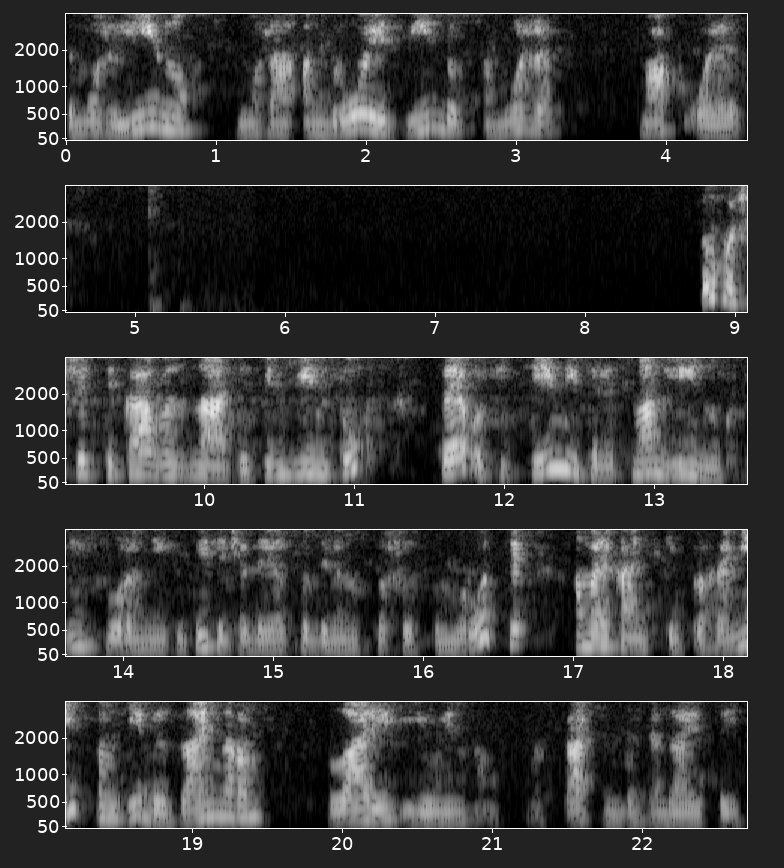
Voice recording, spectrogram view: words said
Це може Linux, може Android, Windows, а може Mac OS. Того, що цікаво знати, Penguin Tux – це офіційний талісман Linux. Він створений у 1996 році американським програмістом і дизайнером Ларі Юінгом. Ось так він виглядає цей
